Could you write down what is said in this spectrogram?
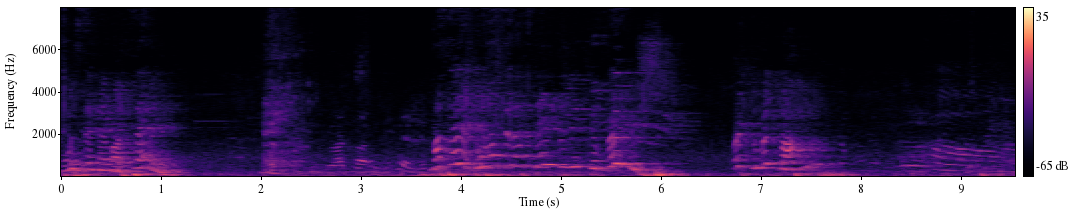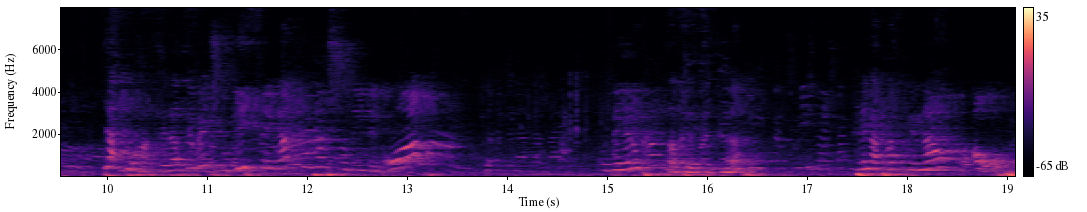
Wo ist denn der Marcel? Marcel, du hast dir das nächste Lied gewünscht. Möchtest du mitmachen? Ja, du hast dir das gewünscht. Du liegst den ganzen Tag schon in den Ohren. Und wehe, du kannst das jetzt nicht, ne? Kinder, passt genau auf,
